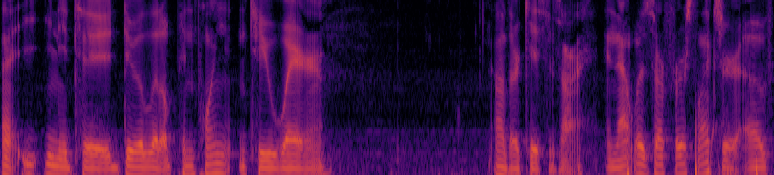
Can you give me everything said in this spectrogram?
Uh, you need to do a little pinpoint into where other cases are. And that was our first lecture of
